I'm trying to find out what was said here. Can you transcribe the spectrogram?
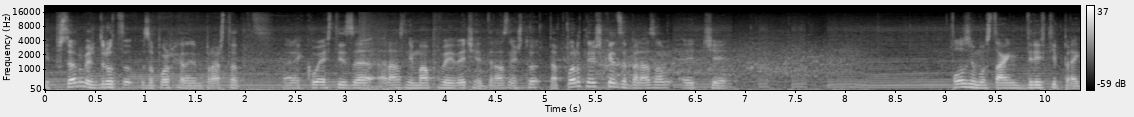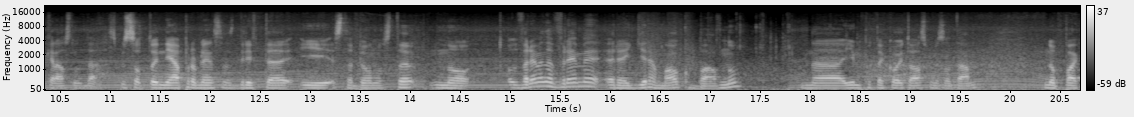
И последно, между другото, започнаха да ми пращат реквести за разни мапове и вече е дразнещо. Та първото нещо, което забелязвам е, че този Мустанг дрифти прекрасно, да. Смисъл, той няма проблем с дрифта и стабилността, но от време на време реагира малко бавно на импута, който аз му задам. Но пак,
